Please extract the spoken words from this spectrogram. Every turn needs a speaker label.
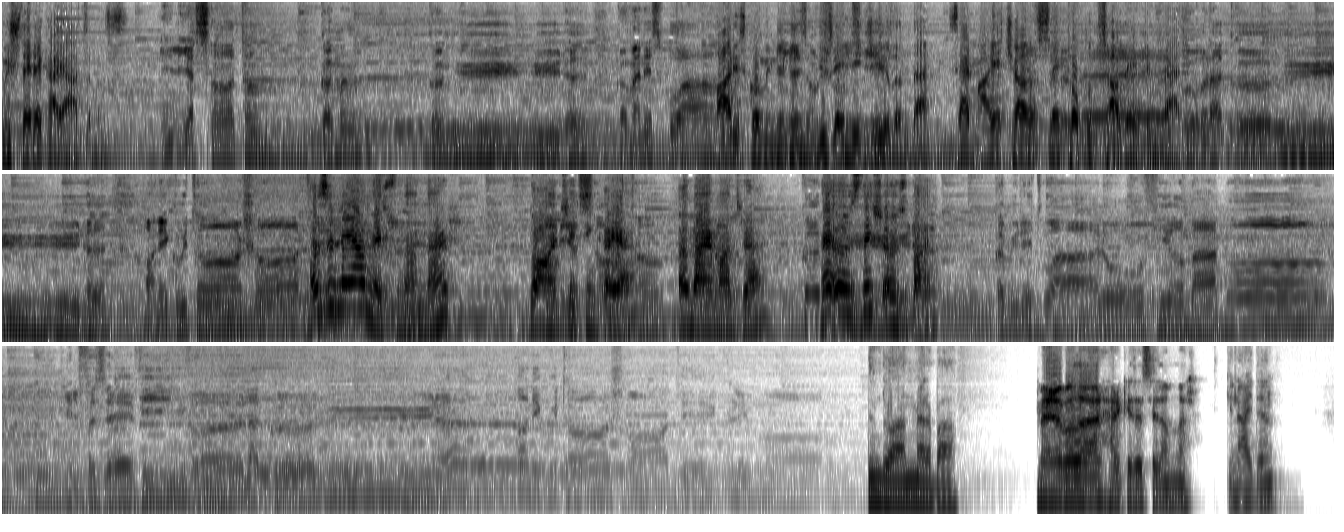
Speaker 1: Müşterek Hayatımız
Speaker 2: Il y a cent ans, comme un commune, comme un espoir.
Speaker 1: Paris Komünü'nün 150. yılında sermaye çağı ve toplumsal devrimler.
Speaker 3: Hazırlayan ve sunanlar Doğan Çetinkaya, Ömer Madra ve Özdeş Özbay.
Speaker 2: Comme une étoile au firmament, il faisait vivre Clément.
Speaker 4: Doğan merhaba.
Speaker 5: Merhabalar, herkese selamlar.
Speaker 6: Günaydın.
